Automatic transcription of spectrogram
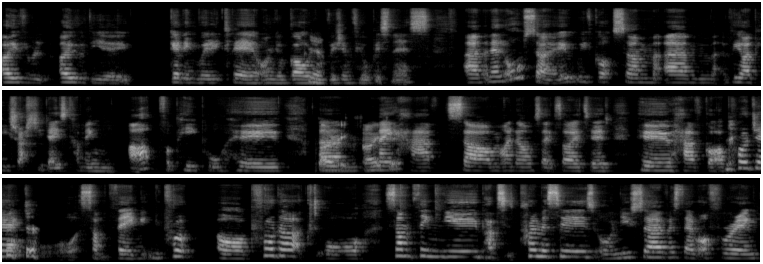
over overview getting really clear on your goal yeah. and vision for your business um, and then also we've got some um, VIP strategy days coming up for people who um, may have some. I know I'm so excited. Who have got a project or something or product or something new, perhaps it's premises or a new service they're offering,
